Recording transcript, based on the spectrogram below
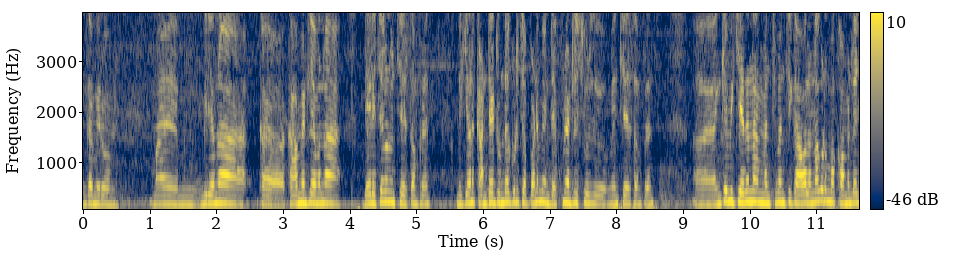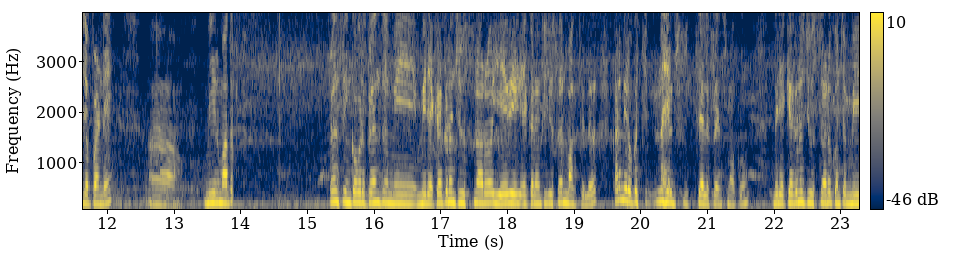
ఇంకా మీరు మా మీరేమన్నా కామెంట్లు ఏమైనా డైరీ ఇచ్చినా మేము చేస్తాం ఫ్రెండ్స్. మీకు ఏమైనా కంటెంట్ ఉంటే కూడా చెప్పండి. మేము డెఫినెట్లీ షూస్ మేము చేస్తాం ఫ్రెండ్స్ ఇంకా మీకు ఏదైనా మంచి మంచి కావాలన్నా కూడా మా కామెంట్లో చెప్పండి. మీరు మాత్రం ఫ్రెండ్స్ ఇంకొకటి ఫ్రెండ్స్ మీ మీరు ఎక్కడెక్కడ నుంచి చూస్తున్నారో ఏవి ఎక్కడ నుంచి చూస్తున్నారో మాకు తెలియదు. కానీ మీరు ఒక చిన్న హెల్ప్ చేయాలి ఫ్రెండ్స్ మాకు. మీరు ఎక్కడెక్కడ నుంచి చూస్తున్నారో కొంచెం మీ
